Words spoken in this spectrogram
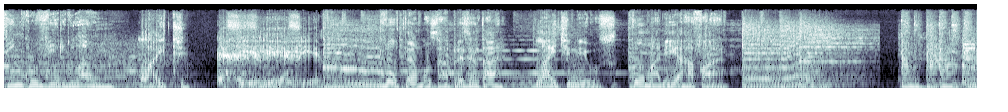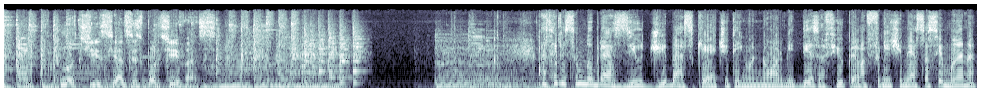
95,1. Light FM. FM. Voltamos a apresentar Light News com Maria Rafar. Notícias esportivas. Seleção do Brasil de basquete tem um enorme desafio pela frente nesta semana,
